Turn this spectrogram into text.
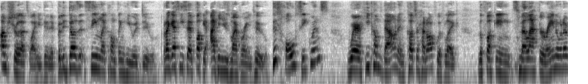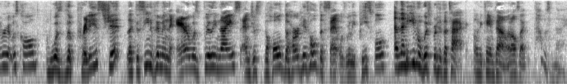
I'm sure that's why he did it, but it doesn't seem like something he would do. But I guess he said, fuck it, I can use my brain too. This whole sequence where he comes down and cuts her head off with like the fucking smell after rain or whatever it was called was the prettiest shit. Like the scene of him in the air was really nice, and just the whole the her his whole descent was really peaceful. And then he even whispered his attack when he came down, and I was like, that was nice.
